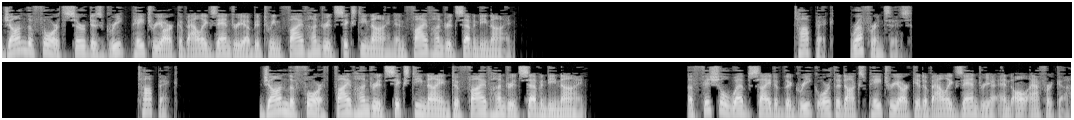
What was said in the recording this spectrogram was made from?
John IV served as Greek Patriarch of Alexandria between 569 and 579. References John IV 569 to 579 Official website of the Greek Orthodox Patriarchate of Alexandria and All Africa.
